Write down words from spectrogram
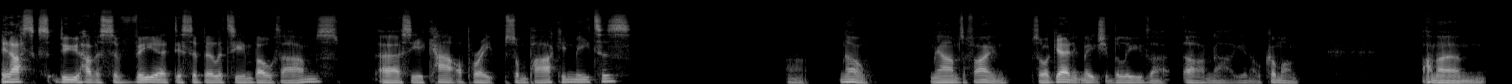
it asks, do you have a severe disability in both arms? Uh, so you can't operate some parking meters? Uh, no, my arms are fine. So again, it makes you believe that, oh no, you know, come on. I'm um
